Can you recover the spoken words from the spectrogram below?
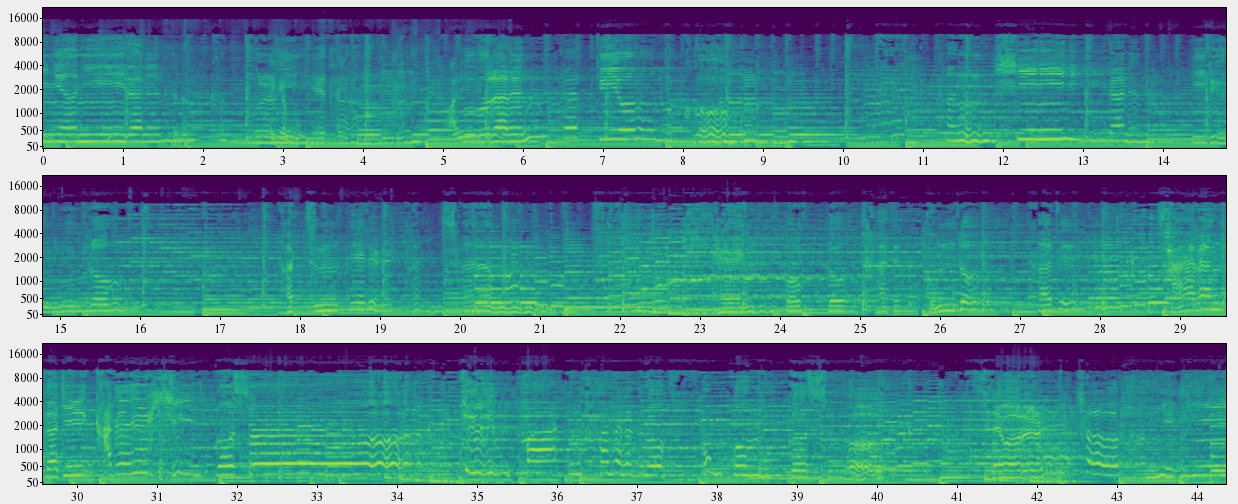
흘러가는 강물 위에다 아니. 우라는 배 띄워놓고 당신이라는 이름으로 같은 배를 탄 사람. 행복도 가득 꿈도 가득 사랑까지 가득 싣고서 둘만 하나로 꽁꽁 묶어서 세월을 쳐갑니다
